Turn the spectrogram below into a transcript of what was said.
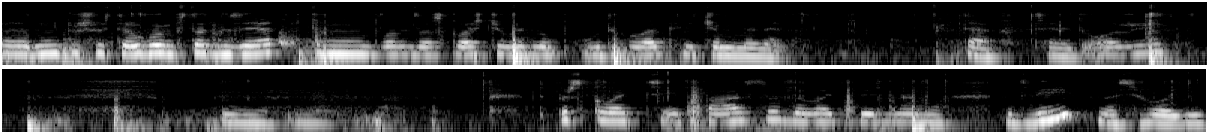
Е, Мені прийшлося телефон поставити на зарядку, тому вам зараз краще видно буде колекції, ніж мене. Так, це відложуємо. Тепер з колекції пазл давайте візьмемо дві на сьогодні,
